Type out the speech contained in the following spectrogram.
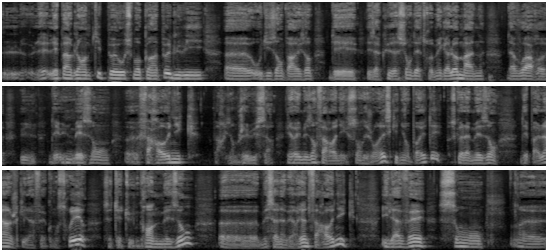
l'épinglant un petit peu ou se moquant un peu de lui, euh, ou disant par exemple des, accusations d'être mégalomane, d'avoir une, une, maison pharaonique, par exemple, j'ai lu ça. Il y avait une maison pharaonique. Ce sont des journalistes qui n'y ont pas été. Parce que la maison des Palinges qu'il a fait construire, c'était une grande maison, euh, mais ça n'avait rien de pharaonique. Il avait son, euh,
